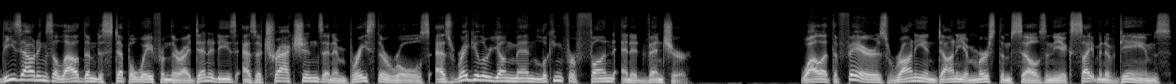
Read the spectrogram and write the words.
These outings allowed them to step away from their identities as attractions and embrace their roles as regular young men looking for fun and adventure. While at the fairs, Ronnie and Donnie immersed themselves in the excitement of games,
